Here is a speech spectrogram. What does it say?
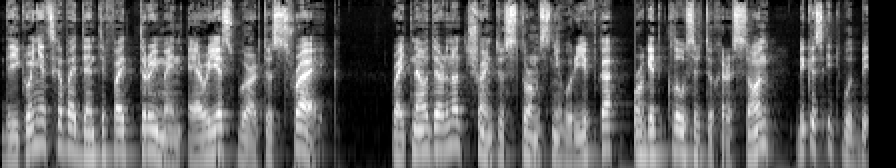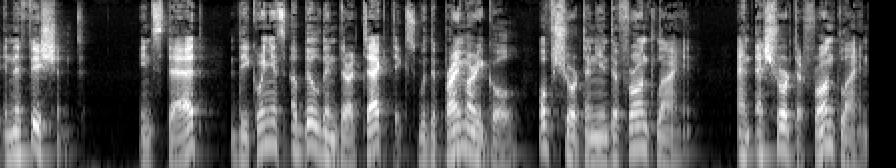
the Ukrainians have identified three main areas where to strike. Right now, they are not trying to storm Snegurivka or get closer to Kherson because it would be inefficient. Instead, the Ukrainians are building their tactics with the primary goal of shortening the front line, and a shorter front line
